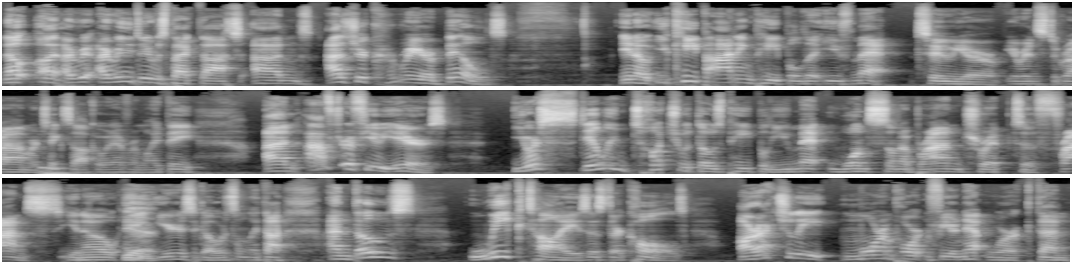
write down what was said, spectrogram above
No, I, I, re- I really do respect that. And as your career builds, you know, you keep adding people that you've met to your, your Instagram or TikTok or whatever it might be. And after a few years, you're still in touch with those people you met once on a brand trip to France, you know, eight years ago or something like that. And those weak ties, as they're called, are actually more important for your network than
